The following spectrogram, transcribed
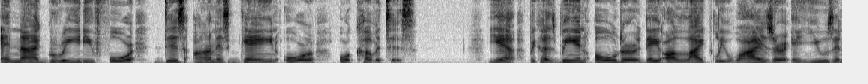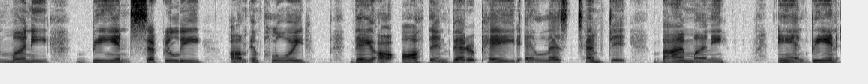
and not greedy for dishonest gain or or covetous. Yeah, because being older, they are likely wiser in using money, being secularly um, employed. They are often better paid and less tempted by money. And being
